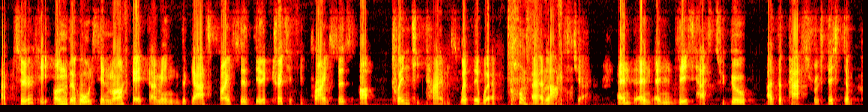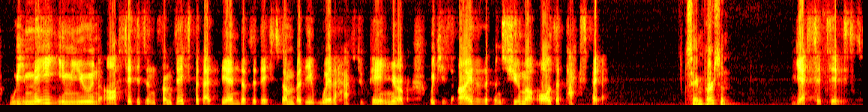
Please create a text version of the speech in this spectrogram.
Absolutely. On the wholesale market, I mean, the gas prices, the electricity prices are 20 times what they were oh uh, last God. year. And, and, and this has to go as a pass-through system. We may immune our citizens from this, but at the end of the day, somebody will have to pay in Europe, which is either the consumer or the taxpayer. Same person. Yes, it is.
